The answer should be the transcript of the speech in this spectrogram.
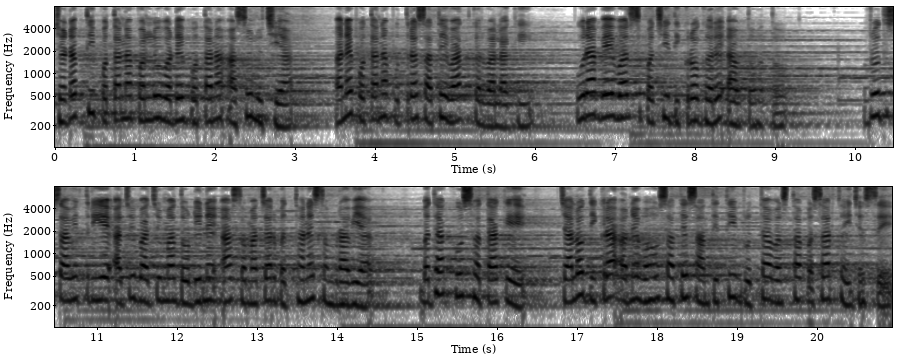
ઝડપથી પોતાના પલ્લુ વડે પોતાના આંસુ લૂછ્યા. અને પોતાના પુત્ર સાથે વાત કરવા લાગી. પૂરા બે વર્ષ પછી દીકરો ઘરે આવતો હતો. વૃદ્ધ સાવિત્રીએ આજુબાજુમાં દોડીને આ સમાચાર બધાને સંભળાવ્યા. બધા ખુશ હતા કે, ચાલો દીકરા અને વહુ સાથે શાંતિથી વૃદ્ધાવસ્થા પસાર થઈ જશે.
